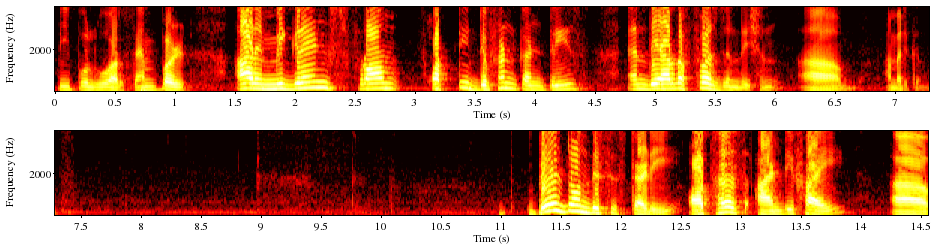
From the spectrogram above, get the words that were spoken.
people who are sampled are immigrants from 40 different countries and they are the first generation uh, Americans. Based on this study authors identify uh,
